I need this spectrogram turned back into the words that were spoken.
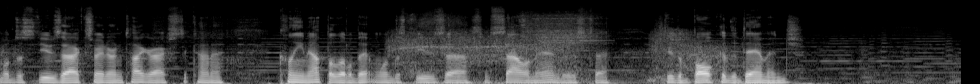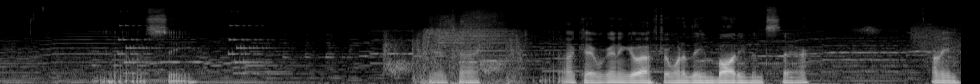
We'll just use Axe Raider and Tiger Axe to kind of clean up a little bit, and we'll just use uh, some Salamanders to do the bulk of the damage. Let's see. Attack. Okay, we're gonna go after one of the embodiments there. I mean,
